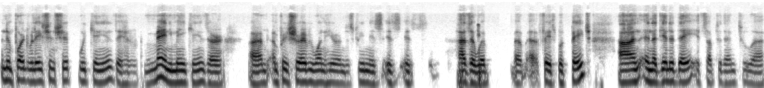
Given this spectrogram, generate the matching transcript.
an important relationship with Kenyans. They have many, many Kenyans. Are, are I'm, I'm, pretty sure everyone here on the screen is is, is has a web a Facebook page, uh, and, and, at the end of the day, it's up to them to, uh,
